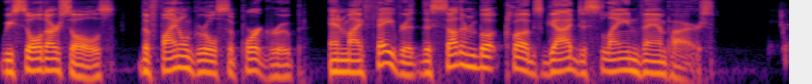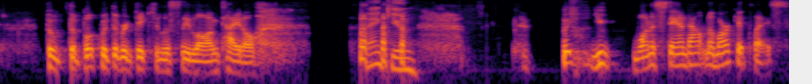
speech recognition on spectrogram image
We Sold Our Souls, The Final Girl Support Group, and my favorite, The Southern Book Club's Guide to Slaying Vampires the, the book with the ridiculously long title. Thank you. but you want to stand out in the marketplace.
